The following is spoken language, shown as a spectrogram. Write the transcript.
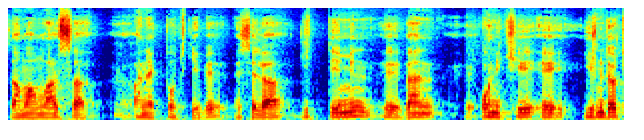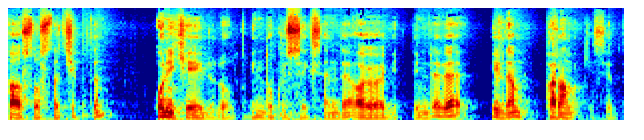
Zaman varsa anekdot gibi. Mesela gittiğimin ben 12 e, 24 Ağustos'ta çıktım. 12 Eylül oldu 1980'de Iowa gittiğimde ve birden param kesildi.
